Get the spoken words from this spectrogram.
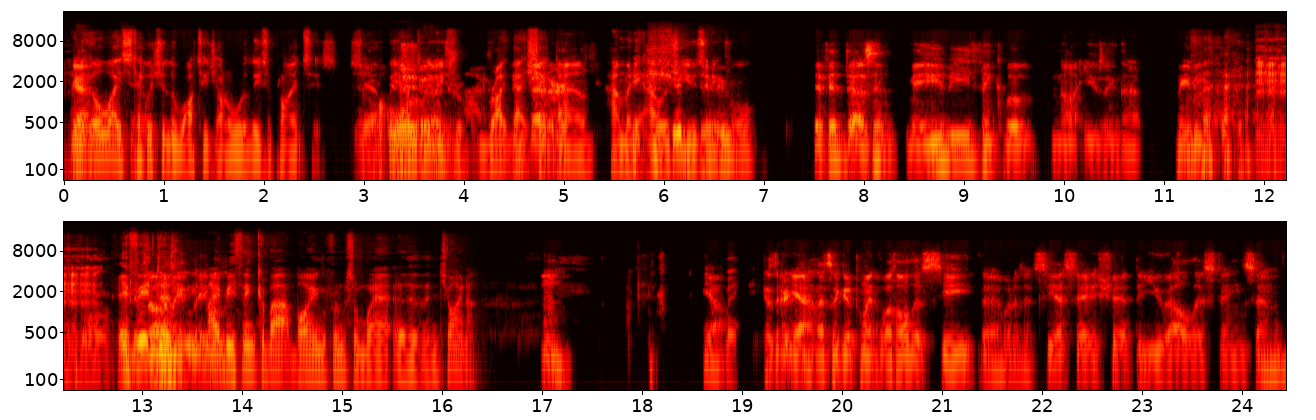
And yeah, it always tells you the wattage on all of these appliances. So Yeah, what we have to do is write that Better. shit down. How many It hours you're using it for? if it doesn't, maybe think about not using that. Maybe. Mm-hmm. if If it doesn't, label- maybe think about buying from somewhere other than China. yeah. Because there, yeah, that's a good point. With all the C, the what is it, CSA shit, the UL listings, and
